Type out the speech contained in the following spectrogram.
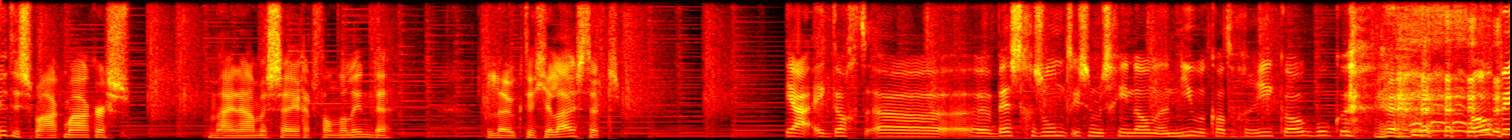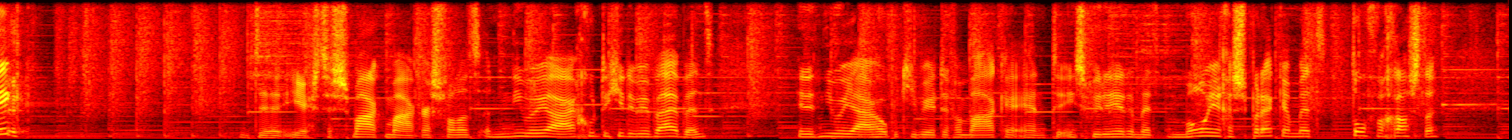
Dit is Smaakmakers. Mijn naam is Segert van der Linden. Leuk dat je luistert. Ja, ik dacht, eh, eh, best gezond is er misschien dan een nieuwe categorie kookboeken. Hoop ik. De eerste Smaakmakers van het nieuwe jaar. Goed dat je er weer bij bent. In het nieuwe jaar hoop ik je weer te vermaken en te inspireren met mooie gesprekken met toffe gasten.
